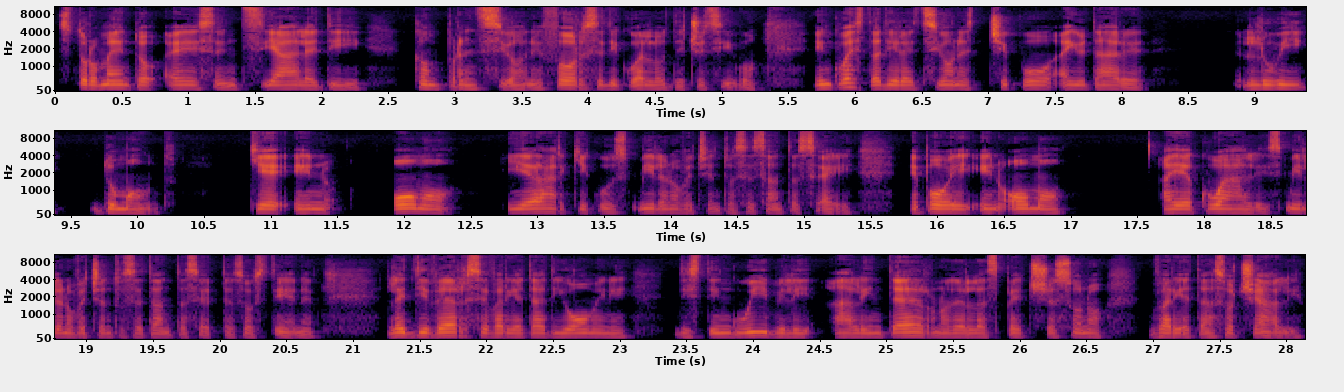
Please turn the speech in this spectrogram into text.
strumento essenziale di comprensione, forse di quello decisivo. In questa direzione ci può aiutare Louis Dumont, che in Homo Hierarchicus 1966 e poi in Homo Aequalis 1977 sostiene le diverse varietà di uomini distinguibili all'interno della specie sono varietà sociali.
